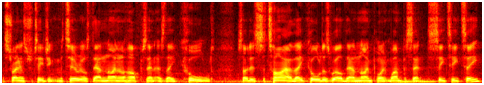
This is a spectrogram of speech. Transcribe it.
Australian Strategic Materials, down 9.5% as they cooled. So did Cettire, they cooled as well, down 9.1%. CTT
